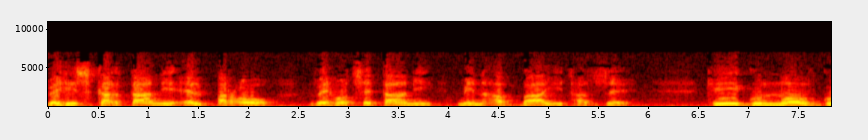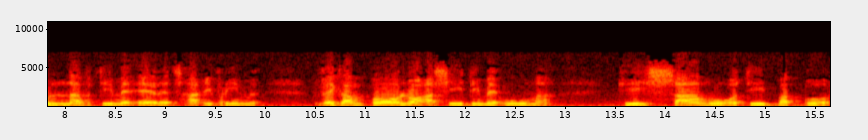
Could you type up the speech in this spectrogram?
והזכרתני אל פרעה, והוצאתני מן הבית הזה. כי גונוב גונבתי מארץ העברים, וגם פה לא עשיתי מאומה, כי שמו אותי בבור.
